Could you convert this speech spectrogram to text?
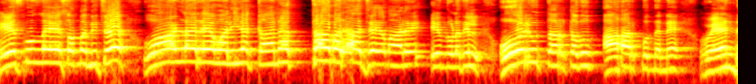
ഹേസ്ബുള്ളയെ സംബന്ധിച്ച് വളരെ വലിയ കനത്ത പരാജയമാണ് എന്നുള്ളതിൽ ഒരു തർക്കവും ആർക്കും തന്നെ വേണ്ട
